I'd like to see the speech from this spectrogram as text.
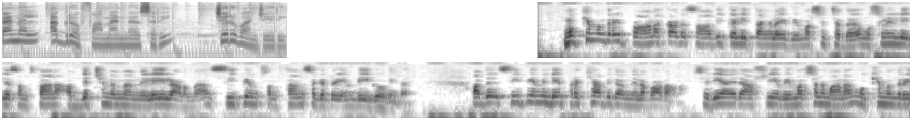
Thanal agro farm and nursery Cheruvanchery. മുഖ്യമന്ത്രി പാണക്കാട് സാദിഖലി തങ്ങളെ വിമർശിച്ചത് മുസ്ലിം ലീഗ് സംസ്ഥാന അധ്യക്ഷൻ എന്ന നിലയിലാണെന്ന് സി പി എം സംസ്ഥാന സെക്രട്ടറി എം വി ഗോവിന്ദൻ. അത് സി പി എമ്മിന്റെ പ്രഖ്യാപിത നിലപാടാണ്. ശരിയായ രാഷ്ട്രീയ വിമർശനമാണ് മുഖ്യമന്ത്രി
